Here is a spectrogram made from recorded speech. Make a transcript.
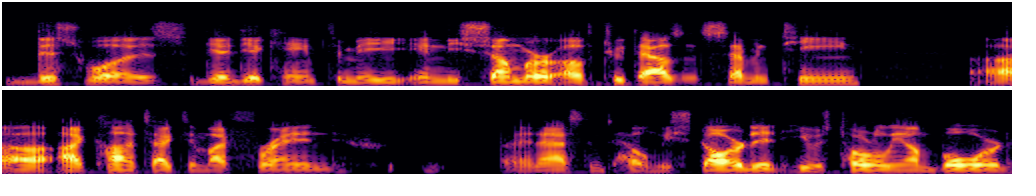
this was the idea came to me in the summer of 2017. Uh, I contacted my friend and asked him to help me start it. He was totally on board,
